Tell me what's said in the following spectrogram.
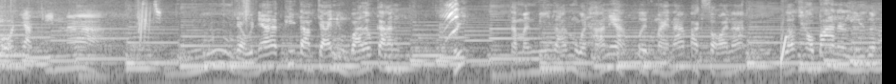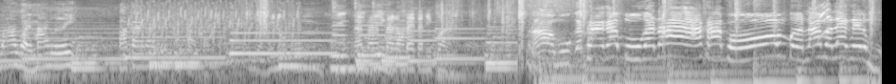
ก็มันอยากกินน่ะอืมเดี๋ยววันเนี้ยพี่ตามใจหนึ่งวันแล้วกันเฮ้ย แต่มันมีร้านหมูกระทะเนี่ยเปิดใหม่หน้าปากซอยนะ แล้วชาวบ้านน่ะลือกันว่าอร่อยมากเลยไปไปไปจริงจริงจริงไปเราไปกันดีกว่าอ้าวหมูกระทะครับหมูกระทะครับผม เปิดร้านมาแรกเลยโอ้โห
